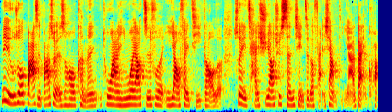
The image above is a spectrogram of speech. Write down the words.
例如说八十八岁的时候，可能突然因为要支付的医药费提高了，所以才需要去申请这个反向抵押贷款。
